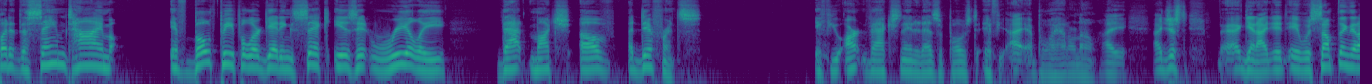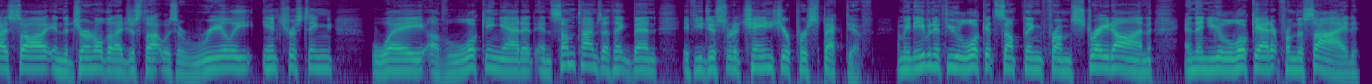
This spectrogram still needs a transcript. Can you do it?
But at the same time, if both people are getting sick, is it really that much of a difference? If you aren't vaccinated, as opposed to if you, I, boy, I don't know. I, I just, again, I, it, it was something that I saw in the journal that I just thought was a really interesting way of looking at it. And sometimes I think, Ben, if you just sort of change your perspective, I mean, even if you look at something from straight on and then you look at it from the side,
